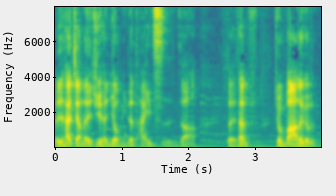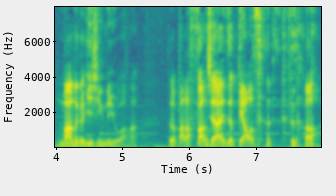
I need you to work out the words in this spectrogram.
而且他讲了一句很有名的台词，你知道吗？对，他就骂那个骂那个异形女王啊，就把他放下来，这婊子，知道？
